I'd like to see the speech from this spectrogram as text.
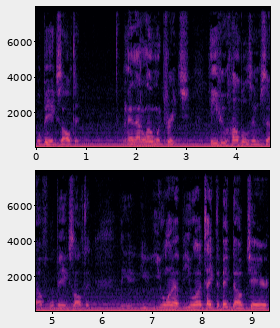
will be exalted. And that alone would preach. He who humbles himself will be exalted. You you want to you want to take the big dog chair,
